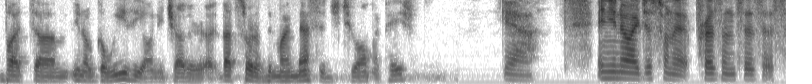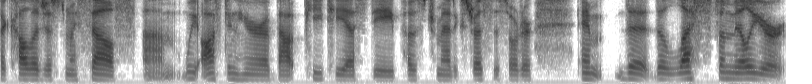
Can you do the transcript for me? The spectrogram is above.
But um, you know, go easy on each other. That's sort of been my message to all my patients. Yeah, and you know, I just want to presence as a psychologist myself. Um, we often hear about PTSD, post traumatic stress disorder, and the the less familiar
